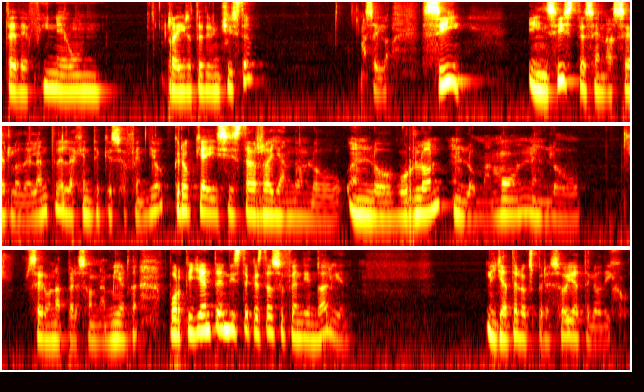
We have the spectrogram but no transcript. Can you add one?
te define un reírte de un chiste. Hacerlo. Si insistes en hacerlo delante de la gente que se ofendió, creo que ahí sí estás rayando en lo, en lo burlón, en lo mamón, en lo ser una persona mierda, porque ya entendiste que estás ofendiendo a alguien. Y ya te lo expresó, ya te lo dijo.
